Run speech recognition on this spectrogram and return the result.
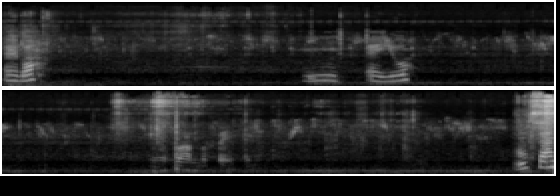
ได้บ่อืมได้อยู่บ้านมาแตกเอาสั้น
